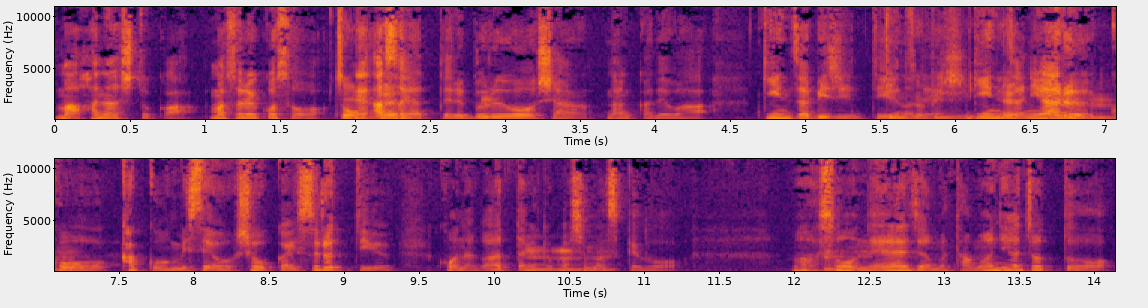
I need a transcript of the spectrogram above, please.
まあ話とか、まあ、それこそ、そうね。朝やってるブルーオーシャンなんかでは、銀座美人っていうので銀座銀座にあるこう各お店を紹介するっていうコーナーがあったりとかしますけど、まあそうね、じゃあまあたまにはちょっと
